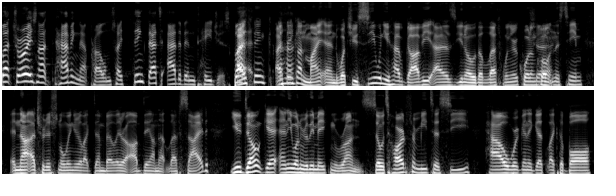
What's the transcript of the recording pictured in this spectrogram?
But Traore's not having that problem, so I think that's advantageous. But I think I uh-huh. think on my end, what you see when you have Gavi as you know the left winger, quote unquote, Sure. in this team, and not a traditional winger like Dembele or Abde on that left side, you don't get anyone really making runs. So it's hard for me to see how we're gonna get like the ball.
